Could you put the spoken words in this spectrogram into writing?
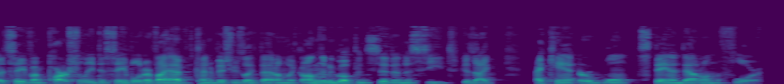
let's say if I'm partially disabled or if I have kind of issues like that, I'm like, I'm going to go up and sit in a seat because I, I can't or won't stand down on the floor.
